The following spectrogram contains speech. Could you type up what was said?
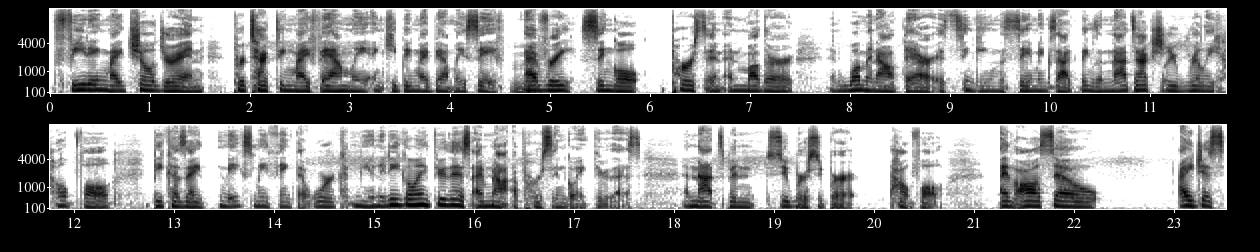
feeding my children, protecting my family, and keeping my family safe. Mm-hmm. Every single person and mother and woman out there is thinking the same exact things. And that's actually really helpful because it makes me think that we're a community going through this. I'm not a person going through this. And that's been super, super helpful. I've also I just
